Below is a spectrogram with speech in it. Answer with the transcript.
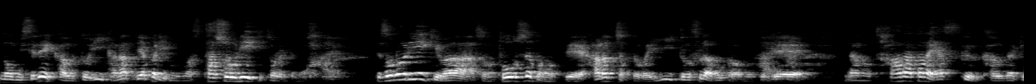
のお店で買うといいかなってやっぱり思います。多少利益取られても。はい。でその利益は、その投資だと思って払っちゃった方がいいとすら僕は思ってて、はいあの、ただただ安く買うだけ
